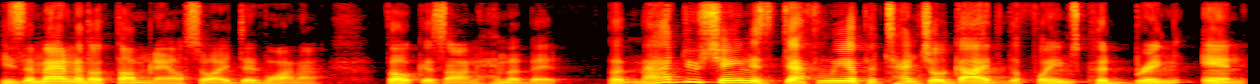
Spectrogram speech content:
He's the man of the thumbnail, so I did want to focus on him a bit. But Matt Duchene is definitely a potential guy that the Flames could bring in.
